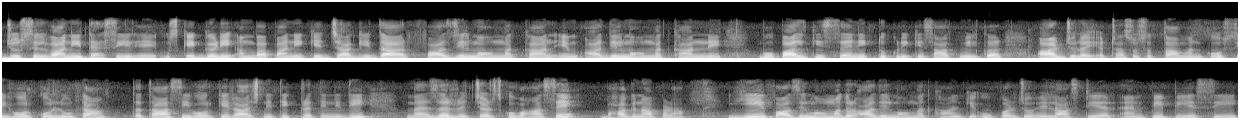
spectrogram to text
जो सिलवानी तहसील है, उसके गढ़ी अम्बापानी के जागीरदार फाजिल मोहम्मद खान एवं आदिल मोहम्मद खान ने भोपाल की सैनिक टुकड़ी के साथ मिलकर 8 जुलाई अठारह सौ सत्तावन को सीहोर को लूटा तथा सीहोर के राजनीतिक प्रतिनिधि मेजर रिचर्ड्स को वहाँ से भागना पड़ा। ये फाजिल मोहम्मद और आदिल मोहम्मद खान के ऊपर जो है last year M P P S C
